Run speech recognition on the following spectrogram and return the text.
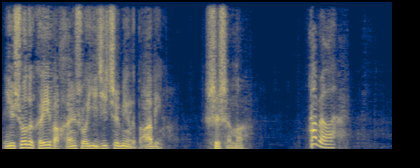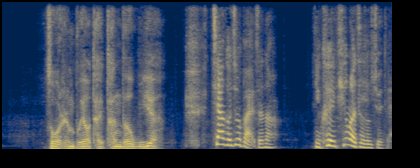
你说的可以把韩硕一击致命的把柄是什么？二百万。做人不要太贪得无厌，价格就摆在那儿，你可以听了再做决定。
